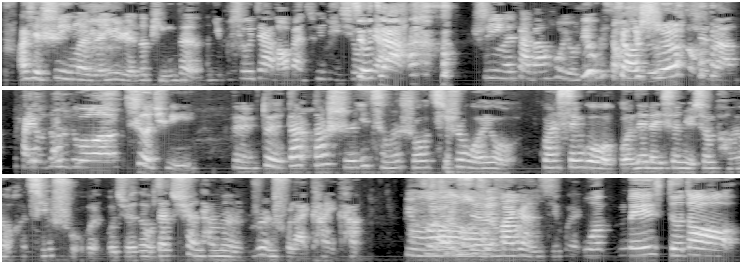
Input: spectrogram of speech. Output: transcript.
而且适应了人与人的平等，你不休假，老板催你休休假适应了下班后有六个小小时，是的，还有那么多社群。对，对，当当时疫情的时候，其实我有关心过我国内的一些女性朋友和亲属，我我觉得我在劝他们润出来看一看，比如说哦陈同学发？展机会。我没得到，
